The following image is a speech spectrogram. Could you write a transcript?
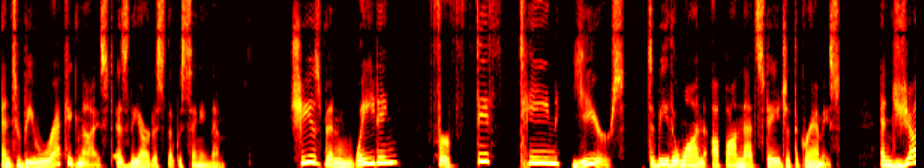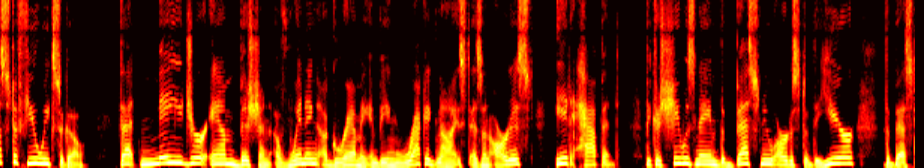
and to be recognized as the artist that was singing them. She has been waiting for 15 years to be the one up on that stage at the Grammys. And just a few weeks ago, that major ambition of winning a Grammy and being recognized as an artist, it happened because she was named the best new artist of the year, the best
